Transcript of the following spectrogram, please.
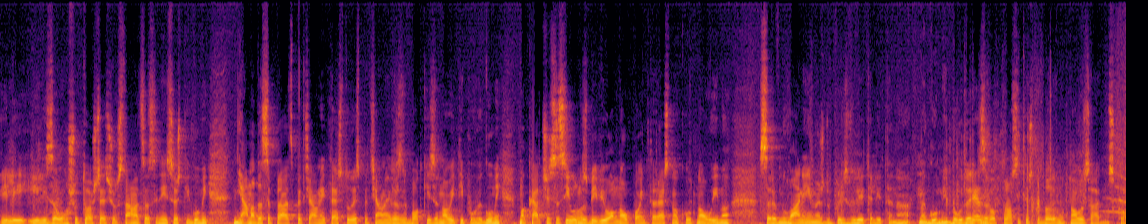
или, или за лошо. Тоест ще, ще останат с едни и същи гуми, няма да се правят специални тестове, специални разработки за нови типове гуми, макар че със сигурност би било много по-интересно, ако отново има съревнование между производителите на, на гуми. Благодаря за въпросите, ще бъдем отново заедно скоро.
